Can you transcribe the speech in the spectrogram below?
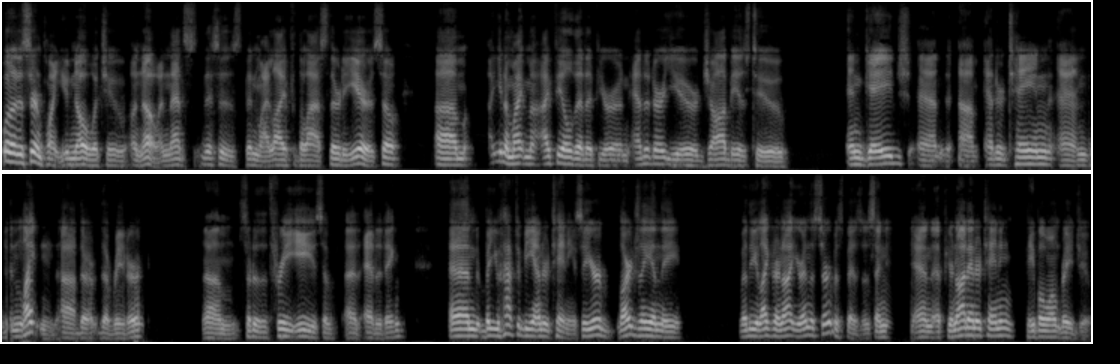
Well, at a certain point, you know what you know, and that's this has been my life for the last thirty years. So, um, you know, my, my I feel that if you're an editor, your job is to engage and um, entertain and enlighten uh, the the reader um, sort of the three E's of uh, editing. And but you have to be entertaining. So you're largely in the whether you like it or not, you're in the service business. And and if you're not entertaining, people won't read you.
